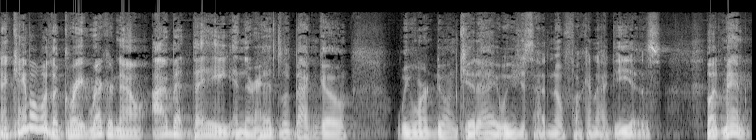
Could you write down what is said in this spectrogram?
And came up with a great record. Now, I bet they in their heads look back and go, we weren't doing Kid A. We just had no fucking ideas. But man,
